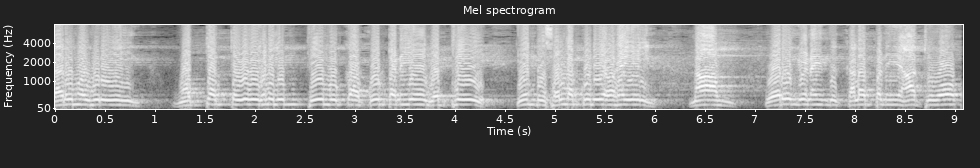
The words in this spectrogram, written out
தருமபுரியில் மொத்த தொகுதிகளிலும் திமுக கூட்டணியே வெற்றி என்று சொல்லக்கூடிய வகையில் நாம் ஒருங்கிணைந்து களப்பணி ஆற்றுவோம்.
